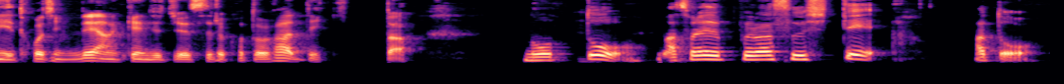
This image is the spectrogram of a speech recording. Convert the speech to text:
えっ、と、個人で案件受注することができたのと、まあ、それプラスして、あと、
